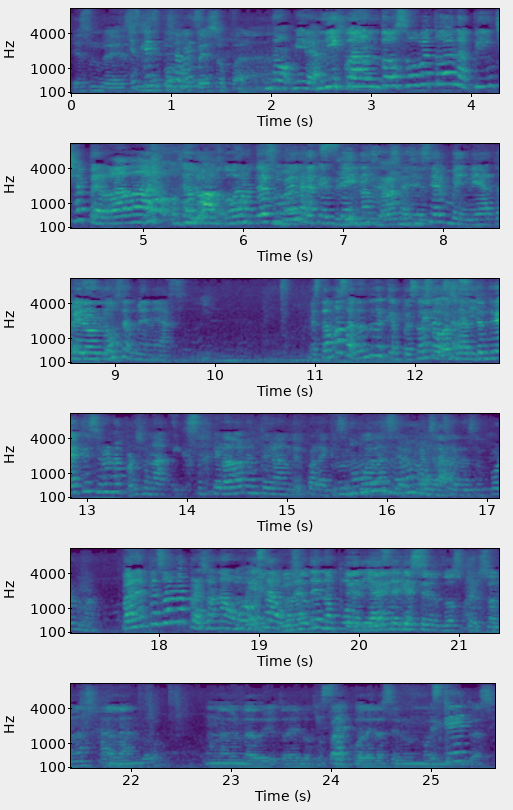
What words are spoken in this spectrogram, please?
Es un, es Es que, un poco ¿sabes? peso para. no, mira. ni cuando sube toda la pinche perrada No, o sea, no, vagón, cuando sube la gente Sí, y no dice, o sea, mames. sí se menea pero no se menea así. Estamos hablando de que empezó a Digo, hacerse o sea, así. tendría que ser una persona exageradamente grande para que se No, pueda hacer no, o para sea, hacer de esa forma. Para empezar, una persona persona No, obesa o grande no podría hacer que eso. ser dos personas jalando una de un lado y otra del otro para Exacto. poder hacer un Es que- movimiento así.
